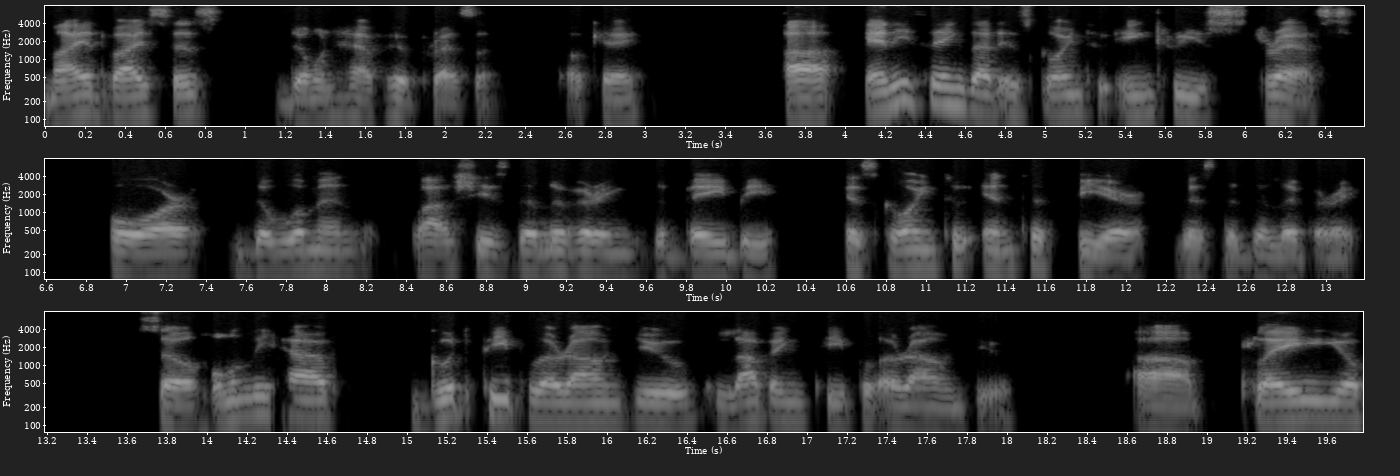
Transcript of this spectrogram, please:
My advice is don't have her present. Okay. Uh, anything that is going to increase stress for the woman while she's delivering the baby is going to interfere with the delivery. So only have good people around you, loving people around you. Uh, play your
